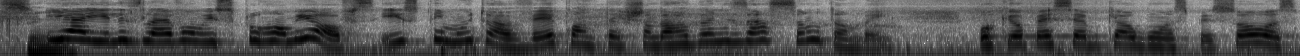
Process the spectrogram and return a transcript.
Sim. E aí, eles levam levam isso para o home office. Isso tem muito a ver com a questão da organização também. Porque eu percebo que algumas pessoas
